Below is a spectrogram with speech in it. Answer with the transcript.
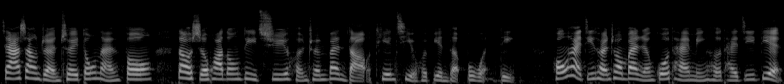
加上转吹东南风，到时华东地区、恒春半岛天气也会变得不稳定。红海集团创办人郭台铭和台积电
